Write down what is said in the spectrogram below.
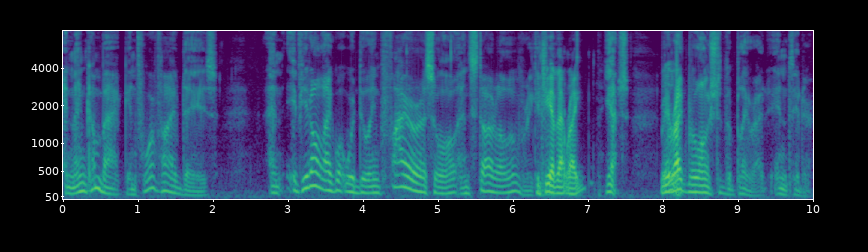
and then come back in four or five days. And if you don't like what we're doing, fire us all and start all over again. Did she have that right? Yes. Really? The right belongs to the playwright in theater.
